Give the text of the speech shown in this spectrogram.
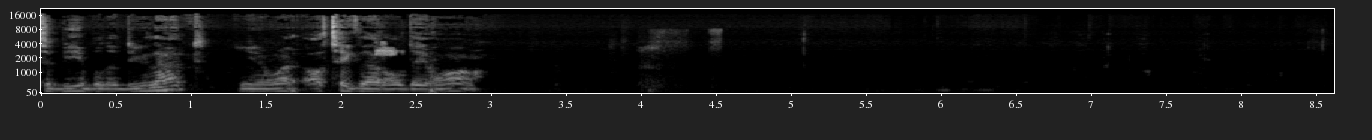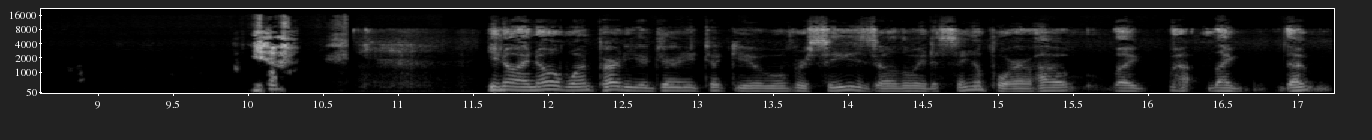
to be able to do that you know what? I'll take that all day long. Yeah. You know, I know one part of your journey took you overseas all the way to Singapore. How, like, like that,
